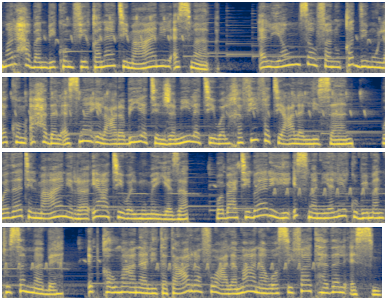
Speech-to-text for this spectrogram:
مرحبا بكم في قناة معاني الأسماء. اليوم سوف نقدم لكم أحد الأسماء العربية الجميلة والخفيفة على اللسان وذات المعاني الرائعة والمميزة وباعتباره اسما يليق بمن تسمى به. ابقوا معنا لتتعرفوا على معنى وصفات هذا الاسم.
